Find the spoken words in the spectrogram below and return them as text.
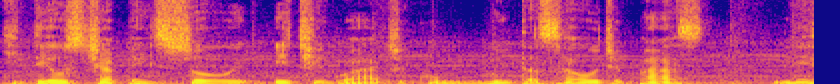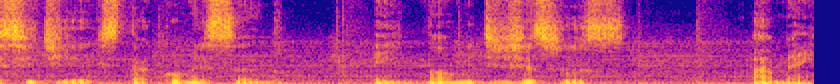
Que Deus te abençoe e te guarde com muita saúde e paz nesse dia que está começando. Em nome de Jesus. Amém.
